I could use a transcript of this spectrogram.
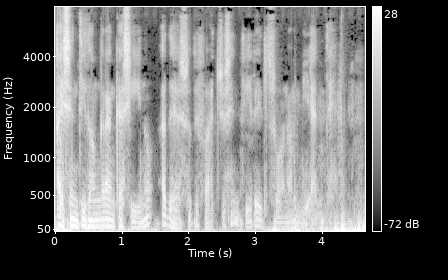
Hai sentito un gran casino? Adesso ti faccio sentire il suono ambiente.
